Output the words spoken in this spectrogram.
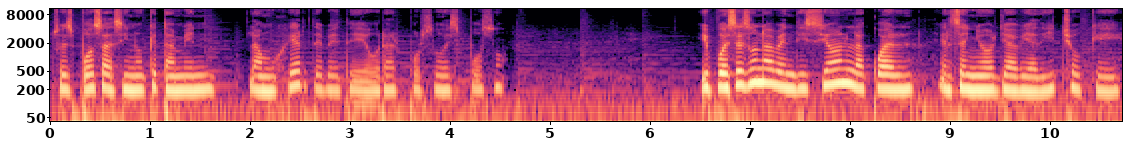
su esposa, sino que también la mujer debe de orar por su esposo. Y pues es una bendición la cual el Señor ya había dicho que,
